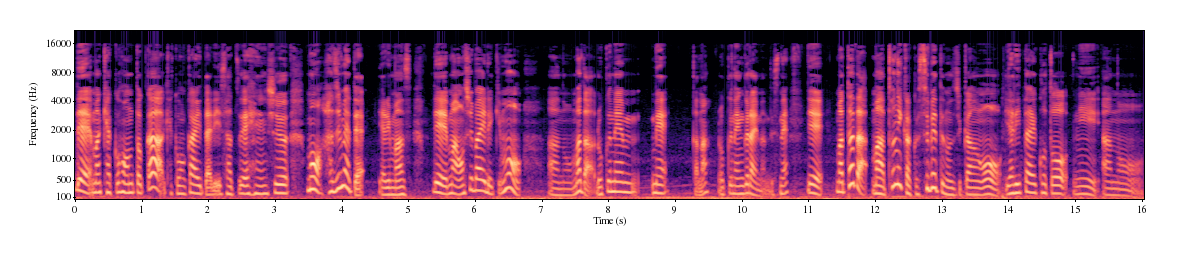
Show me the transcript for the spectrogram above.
で、まあ、脚本とか、脚本書いたり、撮影、編集も初めてやります。で、まあ、お芝居歴も、あの、まだ6年目かな ?6 年ぐらいなんですね。で、まあ、ただ、まあ、とにかく全ての時間をやりたいことに、あの、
